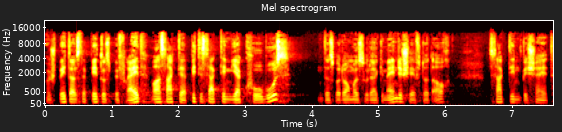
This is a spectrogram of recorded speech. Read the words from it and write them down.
Und später, als der Petrus befreit war, sagt er, bitte sagt dem Jakobus, und das war damals so der Gemeindechef dort auch, sagt ihm Bescheid.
